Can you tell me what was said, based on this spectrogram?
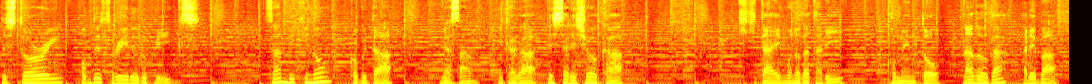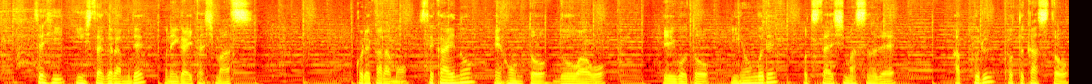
The Story of the Three Little Pigs. 3匹の子豚。皆さんいかがでしたでしょうか？たい物語、コメントなどがあればぜひインスタグラムでお願いいたします。これからも世界の絵本と童話を英語と日本語でお伝えしますので Apple Podcast、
